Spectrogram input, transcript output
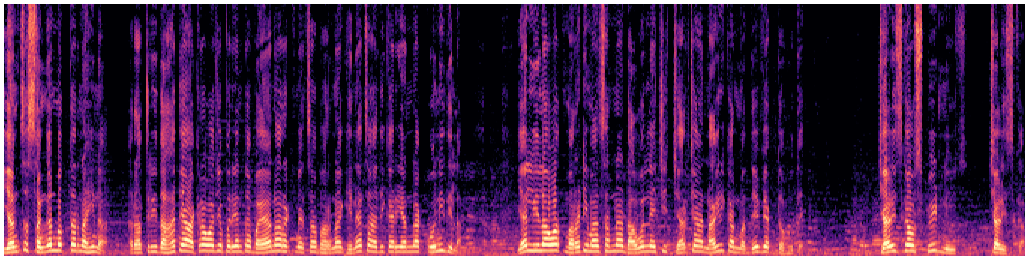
यांचं संगनमत तर नाही ना. रात्री दहा ते अकरा वाजेपर्यंत बयाना रकमेचा भरणा घेण्याचा अधिकार यांना कोणी दिला? या लिलावात मराठी माणसांना डावलण्याची चर्चा नागरिकांमध्ये व्यक्त होते. Chalisgaon speed news Chalisgaon.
